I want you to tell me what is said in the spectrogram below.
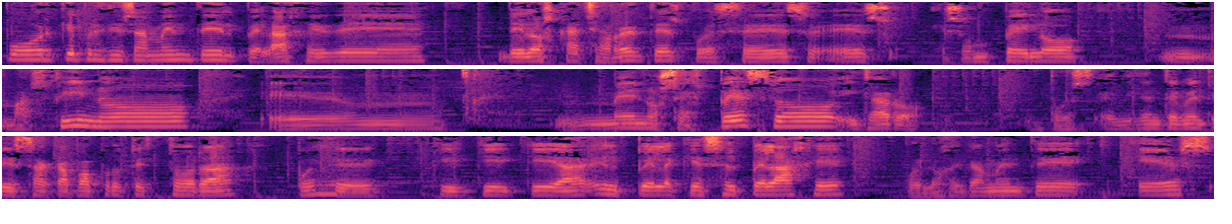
porque precisamente el pelaje de, de los cachorretes pues es, es, es, un pelo más fino, em, menos espeso y claro, pues evidentemente esa capa protectora pues eh, que, que, que, el que es el pelaje pues lógicamente es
